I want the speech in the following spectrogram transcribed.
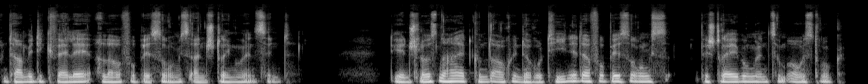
und damit die Quelle aller Verbesserungsanstrengungen sind. Die Entschlossenheit kommt auch in der Routine der Verbesserungsbestrebungen zum Ausdruck.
